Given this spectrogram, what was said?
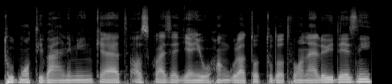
tud motiválni minket, az kvázi egy ilyen jó hangulatot tudott volna előidézni,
